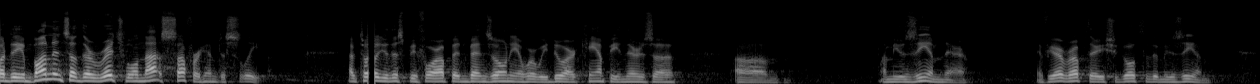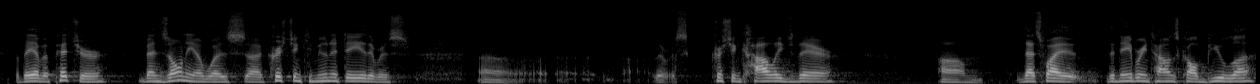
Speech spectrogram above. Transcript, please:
but the abundance of the rich will not suffer him to sleep. I've told you this before up in Benzonia where we do our camping, there's a, um, a museum there. If you're ever up there, you should go through the museum. But they have a picture. Benzonia was a Christian community. There was uh, there was Christian college there. Um, that's why the neighboring town is called Beulah.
